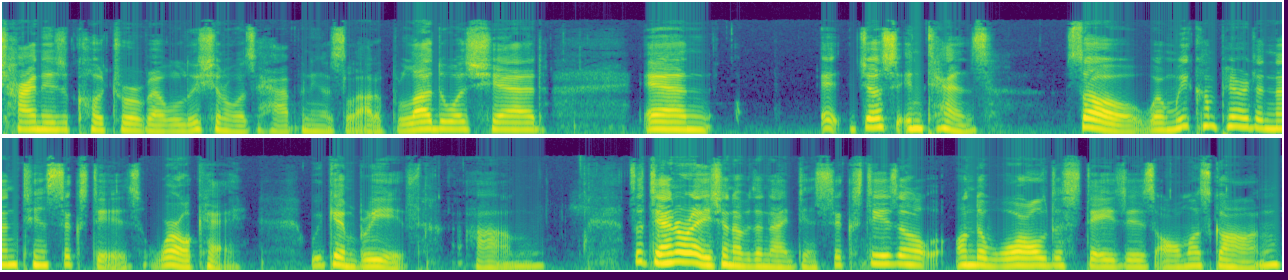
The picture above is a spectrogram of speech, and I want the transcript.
Chinese Cultural Revolution was happening, as a lot of blood was shed, and it just intense. So when we compare the 1960s, we're okay. We can breathe. Um, the generation of the 1960s on the world stage is almost gone.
